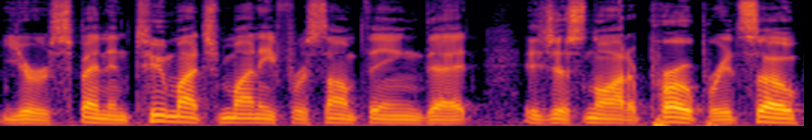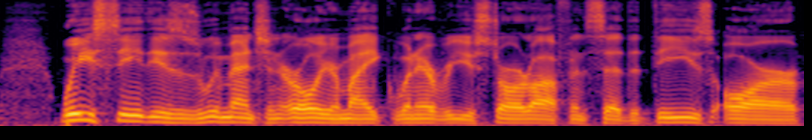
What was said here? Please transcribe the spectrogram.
you're spending too much money for something that is just not appropriate. So we see these, as we mentioned earlier, Mike, whenever you start off and said that these are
